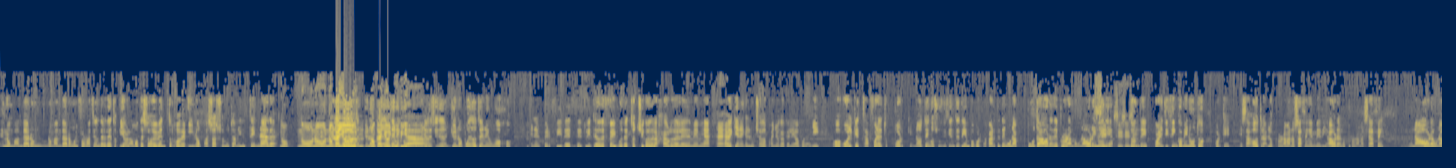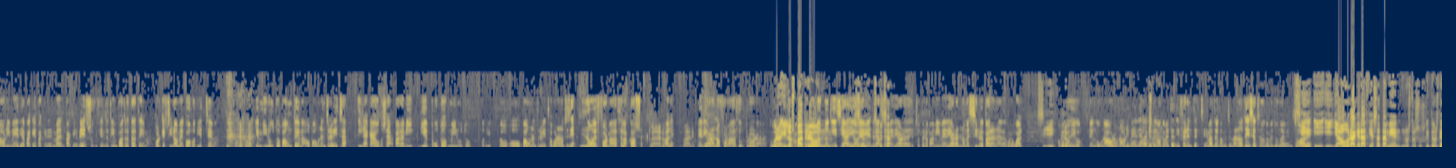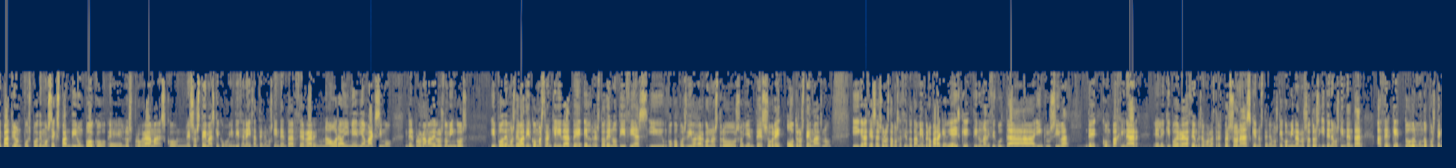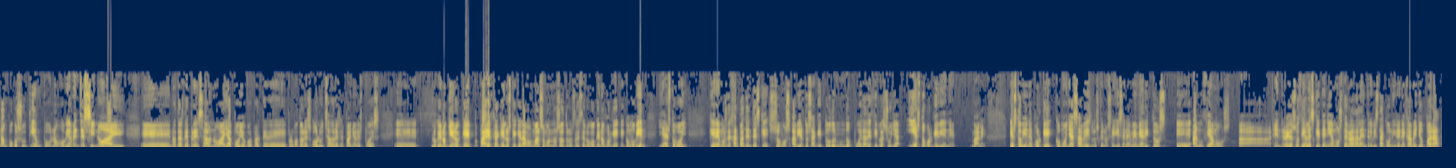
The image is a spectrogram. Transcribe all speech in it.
nos mandaron, nos mandaron información desde esto y hablamos de esos eventos. Joder. Y no pasó absolutamente nada. No, no, no, no cayó, puedo no cayó tener, lluvia. como- como yo no puedo tener un ojo en el perfil de, de Twitter o de Facebook de estos chicos de la jaula de la MMA Ajá. a ver quién es el luchador español que ha peleado por allí o, o el que está fuera de esto, porque no tengo suficiente tiempo, porque aparte tengo una puta hora de programa, una hora y media, sí, sí, sí. donde 45 minutos, porque esas otras, los programas no se hacen en media hora, los programas se hacen en una hora, una hora y media, ¿para qué? Para que dé para que dé suficiente tiempo a tratar temas, porque si no me cojo 10 temas o, o 10 minutos para un tema o para una entrevista y la cago, o sea, para mí 10 putos minutos o, 10 o, o para una entrevista o para una noticia no es forma de hacer las cosas, Claro. ¿vale? Vale. Media hora no es forma de hacer un programa. Bueno, y los Patreon. noticias y obviamente hacer media hora de esto, pero para mí media hora no me sirve para nada, con lo cual, Sí, como pero. te digo, tengo una hora, una hora y media en la que tengo que meter diferentes temas, tengo que meter una noticia, tengo que meter un evento, Sí, ¿vale? y, y ahora, gracias a también nuestros suscriptores de Patreon, pues podemos expandir un poco eh, los programas con esos temas que, como bien dice Nathan, tenemos que intentar cerrar en una hora y media máximo del programa de los domingos. Y podemos debatir con más tranquilidad de el resto de noticias y un poco pues divagar con nuestros oyentes sobre otros temas, ¿no? Y gracias a eso lo estamos haciendo también, pero para que veáis que tiene una dificultad inclusiva de compaginar el equipo de redacción, que somos las tres personas, que nos tenemos que combinar nosotros y tenemos que intentar hacer que todo el mundo pues tenga un poco su tiempo, ¿no? Obviamente si no hay eh, notas de prensa o no hay apoyo por parte de promotores o luchadores españoles, pues eh, lo que no quiero que parezca que los que quedamos mal somos nosotros, desde luego que no, porque eh, como bien, y a esto voy, queremos dejar patentes que somos abiertos a que todo el mundo pueda decir la suya. ¿Y esto por qué viene? Vale. Esto viene porque, como ya sabéis, los que nos seguís en MM Adictos, eh, anunciamos ah, en redes sociales que teníamos cerrada la entrevista con Irene Cabello para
